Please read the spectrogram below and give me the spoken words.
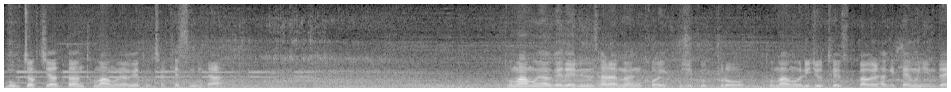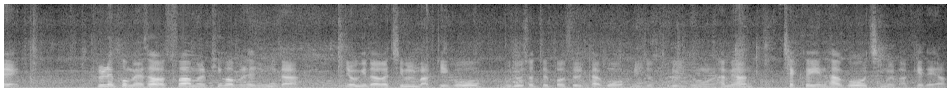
목적지였던 토마무역에 도착했습니다. 토마무역에 내리는 사람은 거의 99% 토마무 리조트에 숙박을 하기 때문인데 플랫폼에서 수화물 픽업을 해줍니다. 여기다가 짐을 맡기고 무료 셔틀버스를 타고 리조트로 이동을 하면 체크인하고 짐을 받게 돼요.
